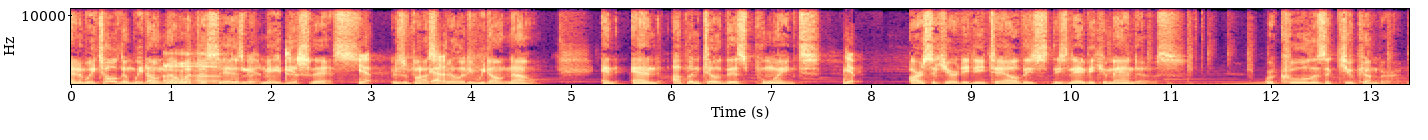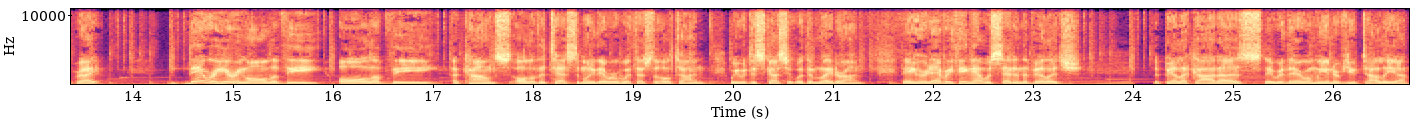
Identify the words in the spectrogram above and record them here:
And we told them we don't know what this Uh, is, but maybe it's this. Yep. There's a Got it. possibility. We don't know. And and up until this point, Yep. our security detail, these these Navy commandos, were cool as a cucumber, right? They were hearing all of the all of the accounts, all of the testimony. They were with us the whole time. We would discuss it with them later on. They heard everything that was said in the village. The Pelacaras, they were there when we interviewed Talia.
